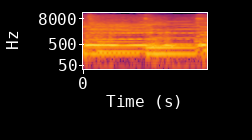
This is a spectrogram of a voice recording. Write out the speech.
you.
